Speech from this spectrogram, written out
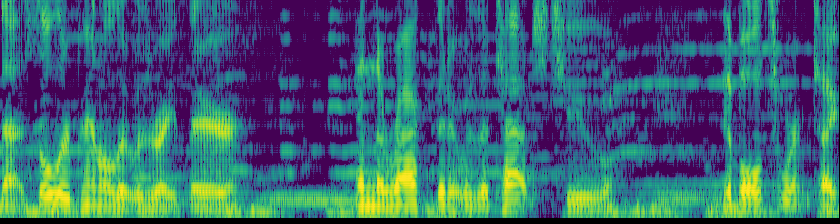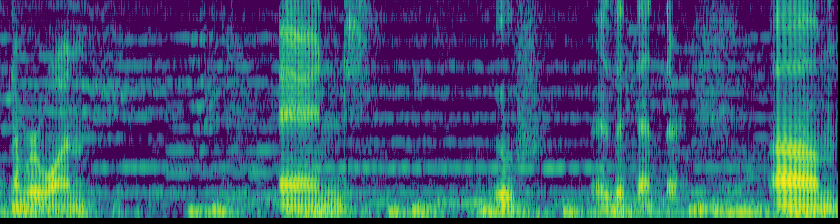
that solar panel that was right there and the rack that it was attached to, the bolts weren't tight, number one. And, oof, there's a dent there. Um,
